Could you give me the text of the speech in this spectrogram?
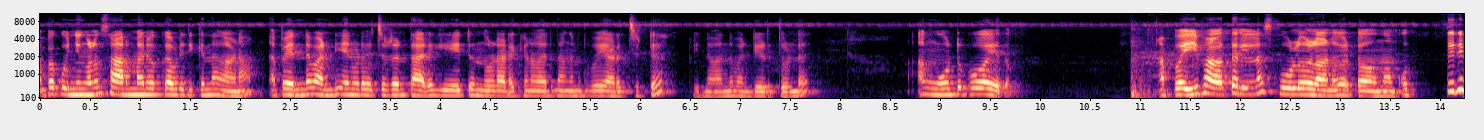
അപ്പോൾ കുഞ്ഞുങ്ങളും സാറന്മാരും ഒക്കെ അവിടെ ഇരിക്കുന്ന കാണാം. അപ്പോൾ എന്റെ വണ്ടി ഞാനിവിടെ വെച്ചിട്ടുണ്ട്. താഴെ ഗേറ്റ് ഒന്നുകൂടെ അടയ്ക്കണമായിരുന്നു. അങ്ങനെ പോയി അടച്ചിട്ട് പിന്നെ വന്ന് വണ്ടി എടുത്തുകൊണ്ട് അങ്ങോട്ട് പോയത്. അപ്പോൾ ഈ ഭാഗത്തെല്ലാം സ്കൂളുകളാണ് കേട്ടോ. ഒത്തിരി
